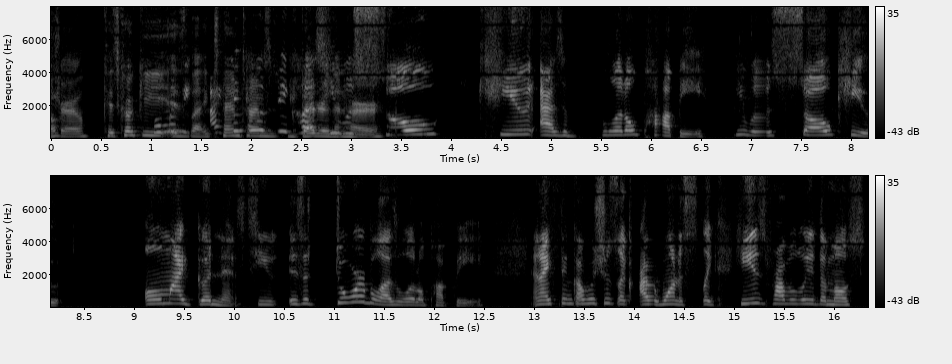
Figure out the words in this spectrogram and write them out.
know? true. Because Cookie Well, is like I 10 think it was times because better he than was her. So cute as a little puppy. He was so cute. Oh my goodness, he is adorable as a little puppy. And I think I was just like, I want to like. He is probably the most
